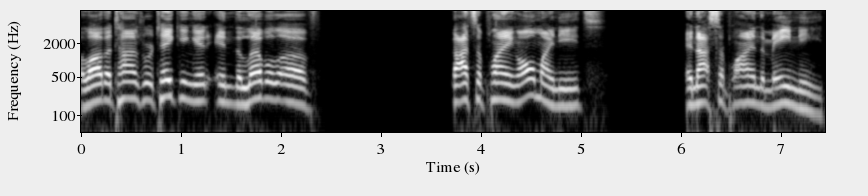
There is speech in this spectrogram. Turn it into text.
A lot of the times we're taking it in the level of God supplying all my needs and not supplying the main need,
